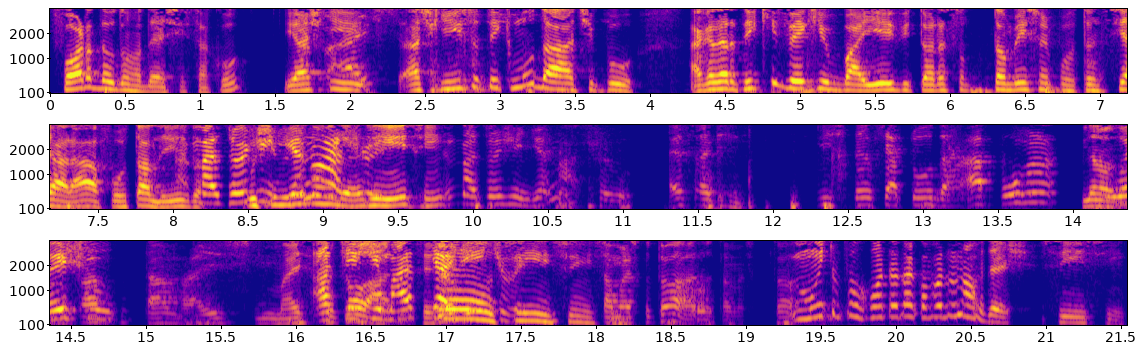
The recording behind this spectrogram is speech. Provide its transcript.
fora do Nordeste, sacou? E acho que, Mas- acho que isso tem que mudar, tipo, a galera tem que ver que o Bahia e Vitória são, também são importantes, Ceará, Fortaleza, Mas hoje em dia do não acho. Nordeste. Sim, sim. Mas hoje em dia não acho essa distância toda. A porra, Não, o não, eixo tá, tá mais, mais controlado, mais que a Não, gente, sim, sim, Tá sim. mais controlado, tá mais controlado. muito por conta da Copa do Nordeste. Sim, sim.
